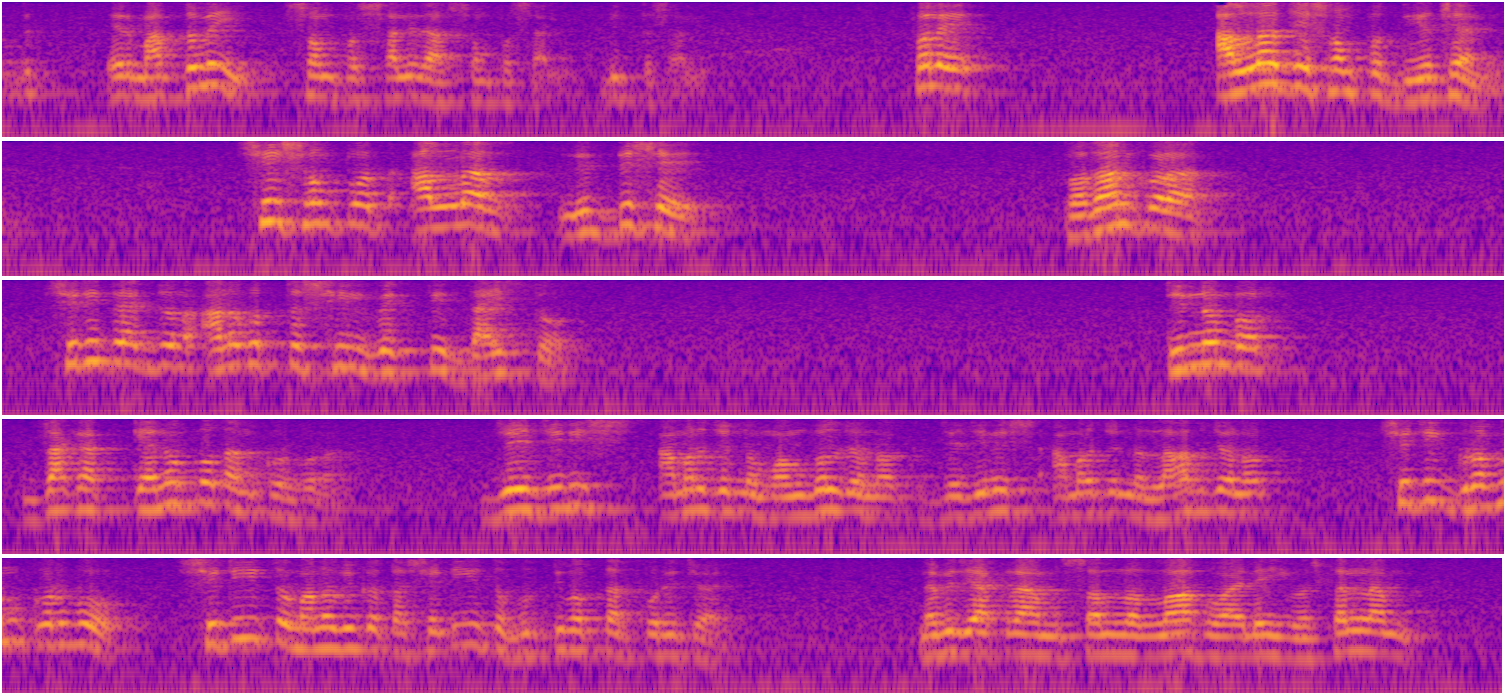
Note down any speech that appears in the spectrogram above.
এর মাধ্যমেই সম্পদশালীরা সম্পদশালী, বিত্তশালী। ফলে আল্লাহ যে সম্পদ দিয়েছেন, সেই সম্পদ আল্লাহর নির্দেশে প্রদান করা, সেটি তো একজন আনুগত্যশীল ব্যক্তির দায়িত্ব। তিন নম্বর জাকাত কেন প্রদান করব না? যে জিনিস আমার জন্য মঙ্গলজনক, যে জিনিস আমার জন্য লাভজনক, সেটি গ্রহণ করব, সেটিই তো মানবিকতা, সেটিই তো বুদ্ধিমত্তার পরিচয়। নবীজি আকরাম সাল্লাহ আলহি ওসাল্লাম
